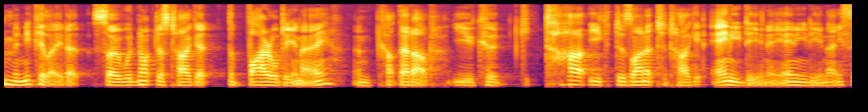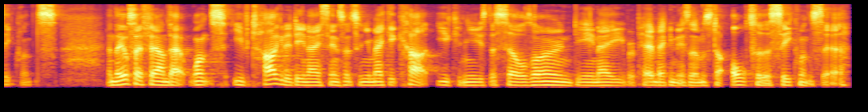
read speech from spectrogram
manipulate it. So it would not just target the viral DNA and cut that up. You could tar- you could design it to target any DNA, any DNA sequence. And they also found that once you've targeted DNA sequence and you make a cut, you can use the cell's own DNA repair mechanisms to alter the sequence there.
